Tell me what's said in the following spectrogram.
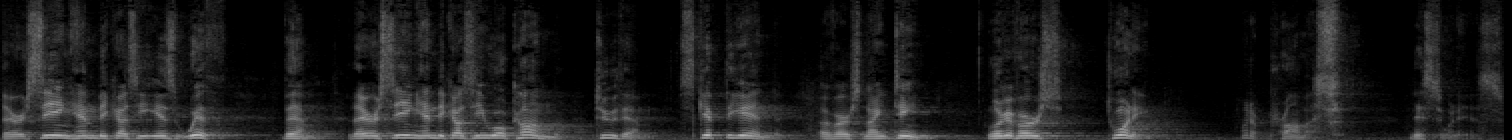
They're seeing him because he is with them. They are seeing him because he will come to them. Skip the end of verse 19. Look at verse 20. What a promise this one is.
